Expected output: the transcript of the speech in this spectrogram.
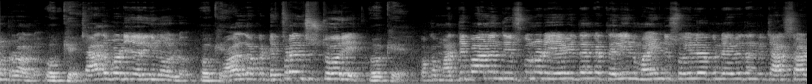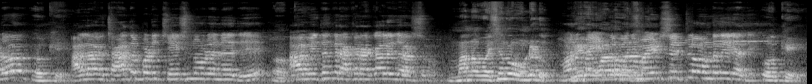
ఉంటారు వాళ్ళు చేతపడి జరిగిన వాళ్ళు. వాళ్ళది ఒక డిఫరెన్స్ స్టోరీ ఒక మద్యపానం తీసుకున్నాడు ఏ విధంగా తెలియని మైండ్ సోయి లేకుండా ఏ విధంగా చేస్తాడో అలా చేతపడి చేసినోడు అనేది. ఆ విధంగా రకరకాలు చేస్తారు మన వశంలో ఉండడు. మన మైండ్ సెట్లో ఉండదు కదా ఓకే.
